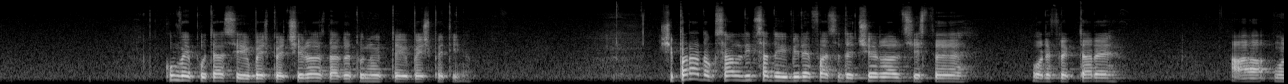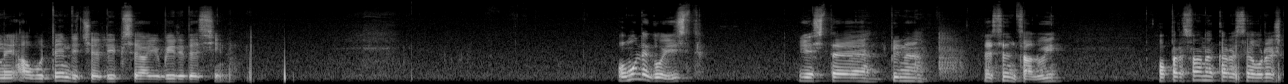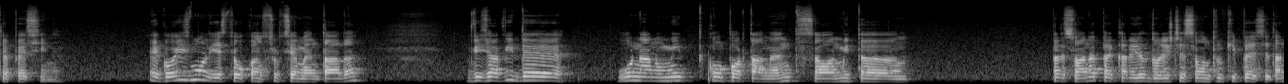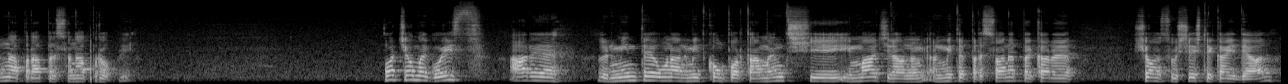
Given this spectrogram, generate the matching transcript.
Cum vei putea să iubești pe ceilalți dacă tu nu te iubești pe tine? Și paradoxal, lipsa de iubire față de ceilalți este o reflectare a unei autentice lipse a iubirii de sine. Omul egoist este, prin esența lui, o persoană care se urăște pe sine. Egoismul este o construcție mentală vis-a-vis de un anumit comportament sau o anumită persoană pe care el dorește să o întruchipeze, dar nu neapărat persoana proprie. Orice om egoist are în minte un anumit comportament și imaginea unei anumite persoane pe care și-o însușește ca ideal,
